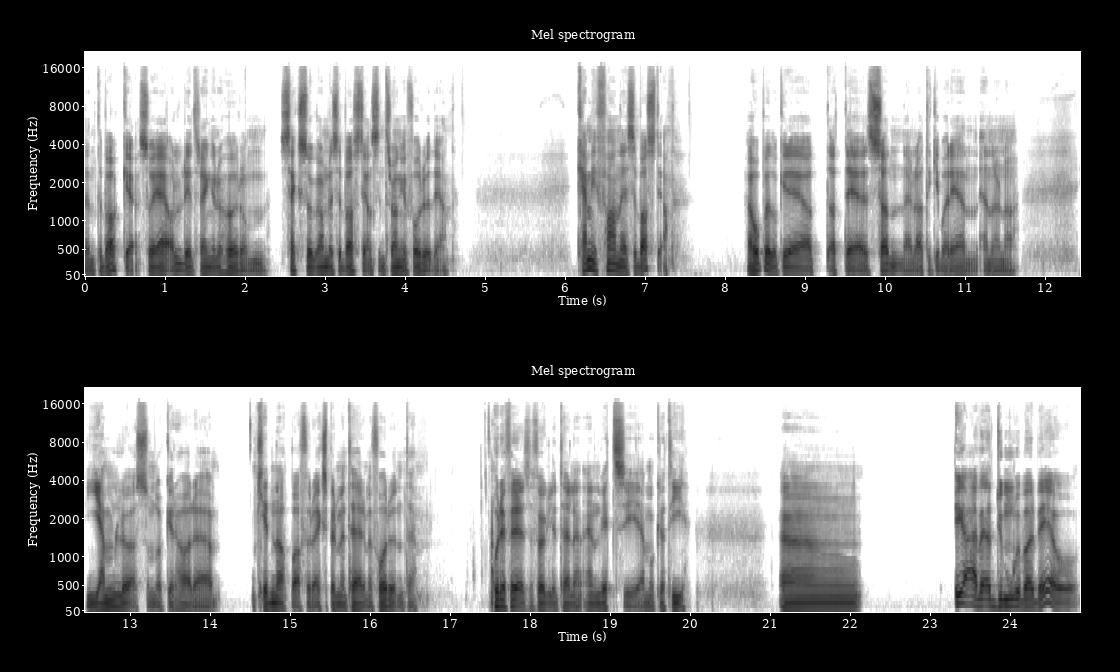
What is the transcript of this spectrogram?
den tilbake, så jeg aldri trenger å høre om seks år gamle Sebastian sin trange forhud igjen? Hvem i faen er Sebastian? Jeg håper dere er at, at det er sønnen, eller at det ikke bare er en, en eller annen hjemløs som dere har eh, kidnappa for å eksperimentere med forhuden til. Hun refererer selvfølgelig til en, en vits i demokrati. Uh, ja, du må jo bare be, og,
